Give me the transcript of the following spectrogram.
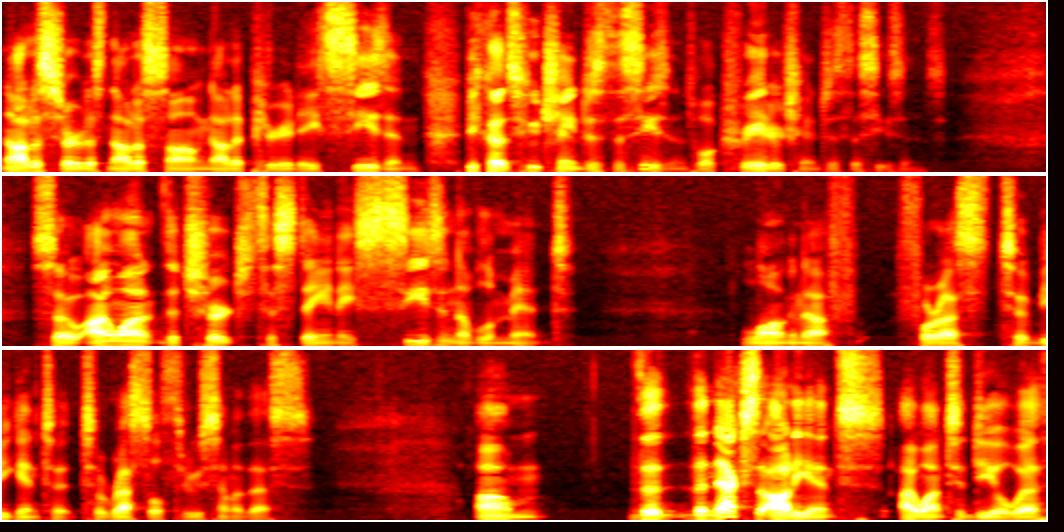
Not a service, not a song, not a period, a season. Because who changes the seasons? Well, Creator changes the seasons. So I want the church to stay in a season of lament long enough for us to begin to, to wrestle through some of this. Um, the, the next audience I want to deal with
